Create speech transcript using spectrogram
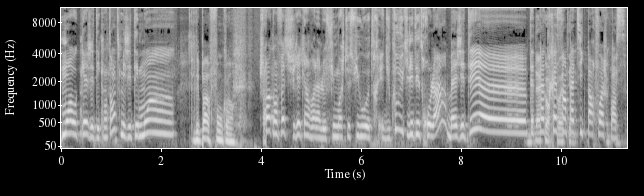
Moi, ok, j'étais contente, mais j'étais moins. T'étais pas à fond, quoi. Je crois qu'en fait, je suis quelqu'un, voilà, le fuis, moi je te suis ou autre. Et du coup, vu qu'il était trop là, bah, j'étais euh, peut-être pas très toi, sympathique parfois, je pense.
